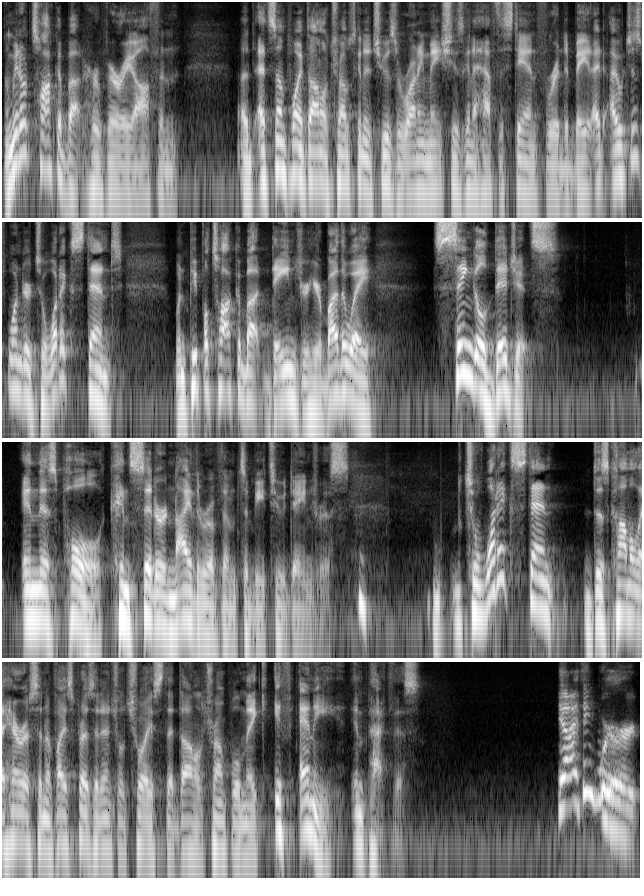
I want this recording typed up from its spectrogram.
And we don't talk about her very often uh, at some point, Donald Trump's going to choose a running mate. She's going to have to stand for a debate. I, I just wonder to what extent, when people talk about danger here, by the way, single digits in this poll consider neither of them to be too dangerous. to what extent does Kamala Harris and a vice presidential choice that Donald Trump will make, if any, impact this? Yeah, I think we're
